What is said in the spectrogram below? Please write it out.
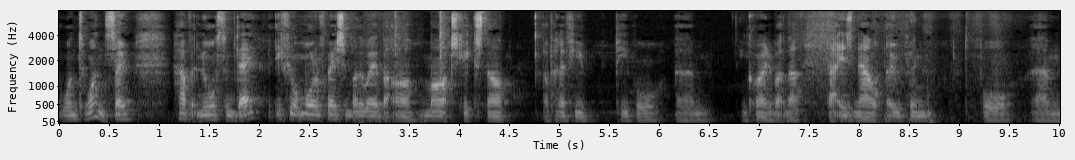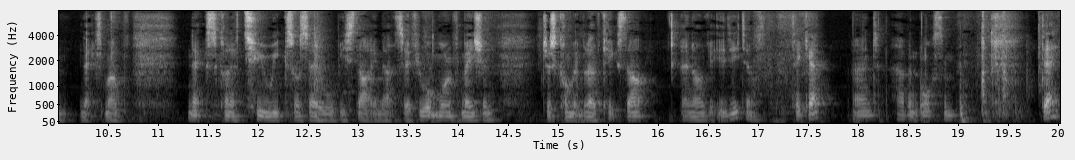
one to one. So have an awesome day. If you want more information, by the way, about our March Kickstart, I've had a few people um, inquiring about that. That is now open for um, next month. Next kind of two weeks or so, we'll be starting that. So if you want more information, just comment below Kickstart and I'll get you details. Take care and have an awesome day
